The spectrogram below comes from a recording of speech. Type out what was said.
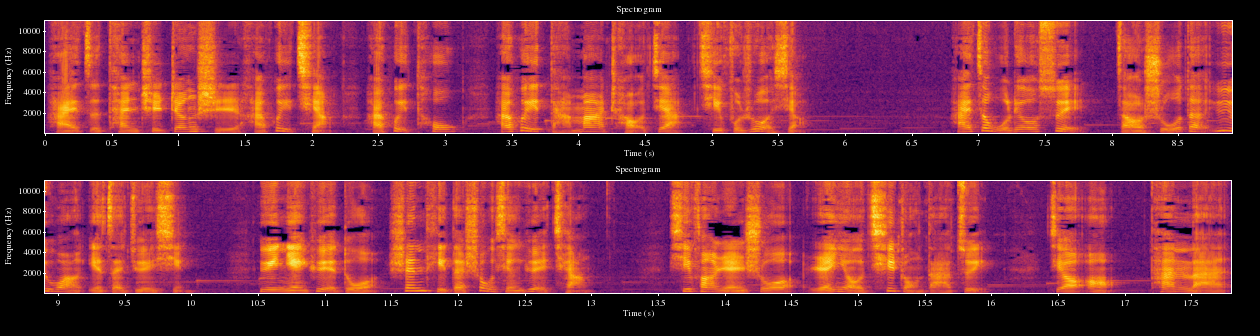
孩子贪吃争食，还会抢，还会偷，还会打骂吵架，欺负弱小。孩子五六岁。早熟的欲望也在觉醒，欲念越多，身体的兽性越强。西方人说，人有七种大罪：骄傲、贪婪、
